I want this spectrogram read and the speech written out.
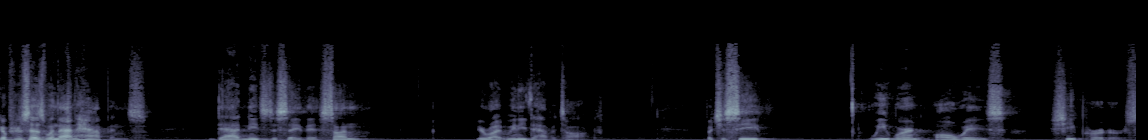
Scripture says when that happens, dad needs to say this Son, you're right, we need to have a talk. But you see, we weren't always sheep herders.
